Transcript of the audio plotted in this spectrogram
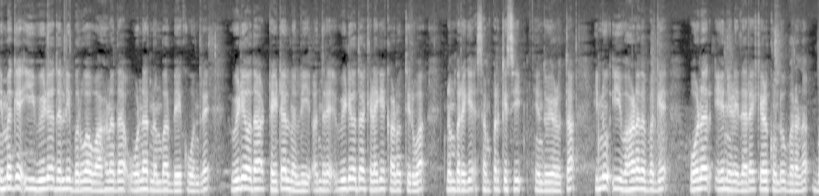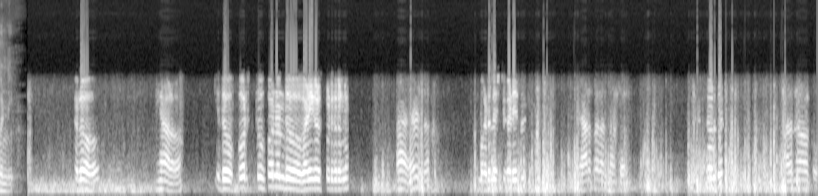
ನಿಮಗೆ ಈ ವಿಡಿಯೋದಲ್ಲಿ ಬರುವ ವಾಹನದ ಓನರ್ ನಂಬರ್ ಬೇಕು ಅಂದರೆ ವಿಡಿಯೋದ ಟೈಟಲ್ನಲ್ಲಿ ಅಂದರೆ ವಿಡಿಯೋದ ಕೆಳಗೆ ಕಾಣುತ್ತಿರುವ ನಂಬರಿಗೆ ಸಂಪರ್ಕಿಸಿ ಎಂದು ಹೇಳುತ್ತಾ ಇನ್ನು ಈ ವಾಹನದ ಬಗ್ಗೆ ಓನರ್ ಏನು ಹೇಳಿದ್ದಾರೆ ಕೇಳಿಕೊಂಡು ಬರೋಣ ಬನ್ನಿ. ಹಲೋ ಹಲೋ ಇದು ಫೋರ್ಸ್ ತೂಫಾನ್ ಒಂದು ಗಾಡಿ ಕಳಿಸ್ಕೊಡಿದ್ರಲ್ಲ ಹಾಂ ಹೇಳಿ ಸರ್. ಮಾಡಲ್ ಎಷ್ಟು ಗಾಡಿ ಇದು? ಎರಡು ಸಾವಿರ ಹದಿನಾಲ್ಕು. ಎರಡು ಸಾವಿರದ? ಹದಿನಾಲ್ಕು.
